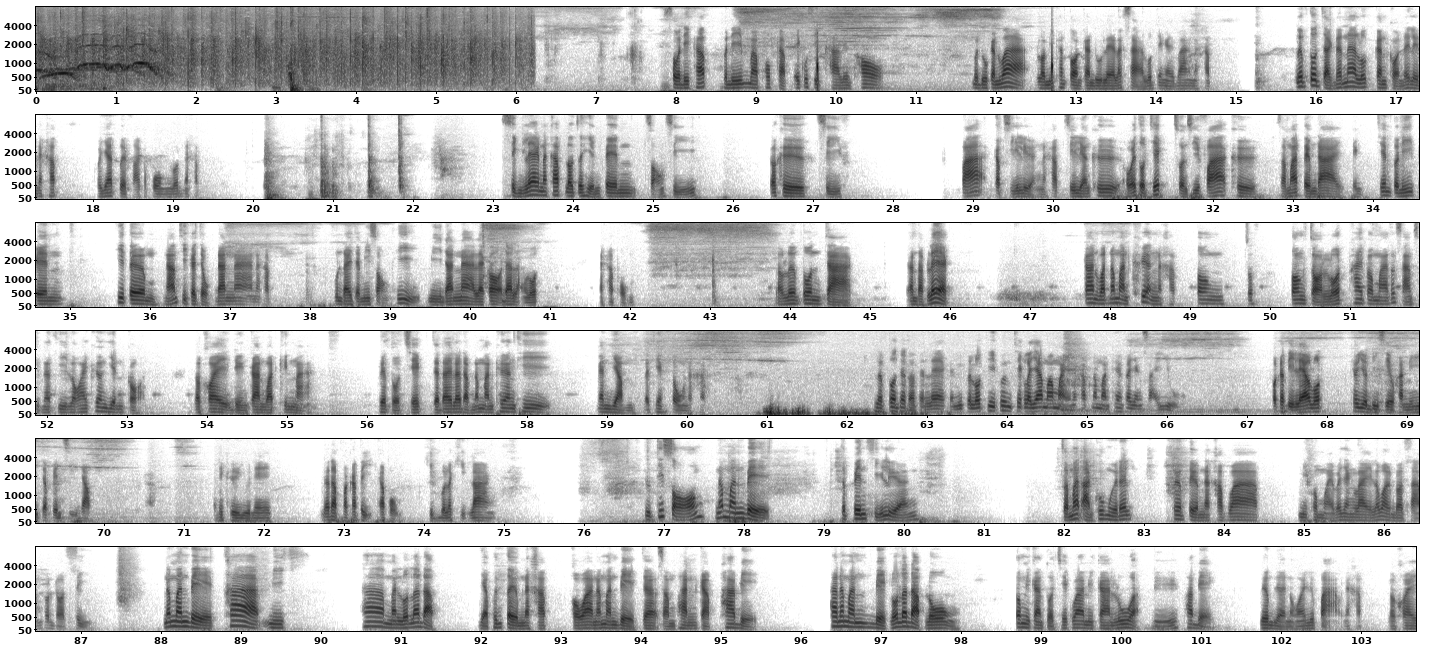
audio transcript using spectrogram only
สวัสดีครับ วันนี้มาพบกับ e x c l u s i v e Car Rental มาดูกันว่าเรามีขั้นตอนการดูแลรักษารถยังไงบ้างนะครับ เริ่มต้นจากด้านหน้ารถกันก่อนได้เลยนะครับ ขออนุญาตเปิดฝากระโปรงรถนะครับ สิ่งแรกนะครับเราจะเห็นเป็นสองสี ก็คือสี ฟ้ากับสีเหลืองนะครับ สีเหลืองคือเอาไว้ตรวจเช็ค ส่วนสีฟ้าคือสามารถเติมได้ อย่างเช่นตัวนี้เป็นที่เติมน้ำฉีดกระจกด้านหน้านะครับคุณใดจะมีสองที่มีด้านหน้าและก็ด้านหลังรถนะครับผม เราเริ่มต้นจากอันดับแรก การวัดน้ำมันเครื่องนะครับ ต้องต้องจอดรถให้ประมาณสักสามสิบนาทีรอให้เครื่องเย็นก่อน แล้วค่อยดึงการวัดขึ้นมา เพื่อตรวจเช็คจะได้ระดับน้ำมันเครื่องที่ ม่นยำและเที่ยงตรงนะครับ เริ่มต้นตั้งแต่แรก อันนี้เป็นรถที่เพิ่งเช็คระยะมาใหม่นะครับ น้ำมันเครื่องก็ยังใสอยู่ ปกติแล้วรถเครื่องยนต์ดีเซลคันนี้จะเป็นสีดำอันนี้คืออยู่ในระดับปกติครับผม ขีดบนและขีดล่าง จุดที่สองน้ำมันเบรกจะเป็นสีเหลือง สามารถอ่านคู่มือได้เพิ่มเติมนะครับว่ามีความหมายว่าอย่างไร ระหว่างดอทสามกับดอทสี่ น้ำมันเบรกถ้ามีถ้ามันลดระดับ อย่าเพิ่งเติมนะครับ เพราะว่าน้ำมันเบรกจะสัมพันธ์กับผ้าเบรกถ้าน้ำมันเบรกลดระดับลง ต้องมีการตรวจเช็คว่ามีการรั่วหรือผ้าเบรกเริ่มเหลือน้อยหรือเปล่านะครับเราค่อย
